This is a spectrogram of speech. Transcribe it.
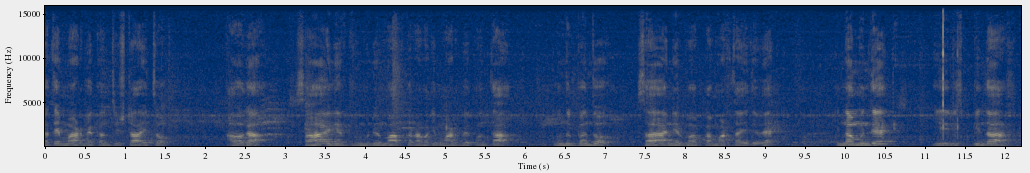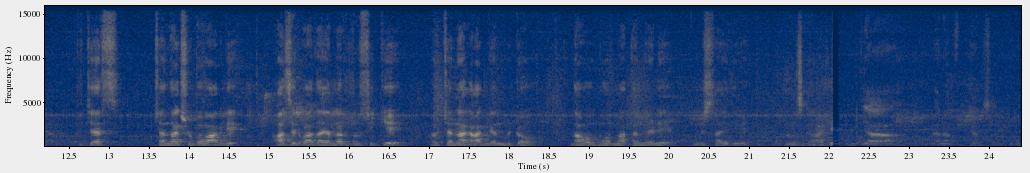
ಕತೆ ಮಾಡಬೇಕಂತ ಇಷ್ಟ ಆಯಿತು. ಆವಾಗ ಸಹಾಯ ನಿರ್ ನಿರ್ಮಾಪಕರಾಗಿ ಮಾಡಬೇಕು ಅಂತ ಮುಂದಕ್ಕೆ ಬಂದು ಸಹಾಯ ನಿರ್ಮಾಪಕ ಮಾಡ್ತಾಯಿದ್ದೇವೆ ಇನ್ನು ಮುಂದೆ ಈ ಬಿಂದ ಪಿಕ್ಚರ್ಸ್ ಚೆಂದಾಗಿ ಶುಭವಾಗಲಿ. ಆಶೀರ್ವಾದ ಎಲ್ಲರದ್ದು ಸಿಕ್ಕಿ ಚೆನ್ನಾಗಿ ಆಗಲಿ ಅಂದ್ಬಿಟ್ಟು ನಾವು ಮೂರು ಮಾತನ್ನು ಹೇಳಿ ಮುಗಿಸ್ತಾ ಇದ್ದೀವಿ. ನಮಸ್ಕಾರ. ವಿದ್ಯಾ ಗಾನ ಪಿಕ್ಚರ್ಸ್ ಅಂತಿದೆ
